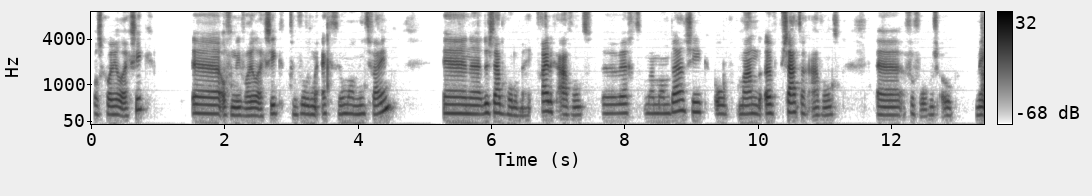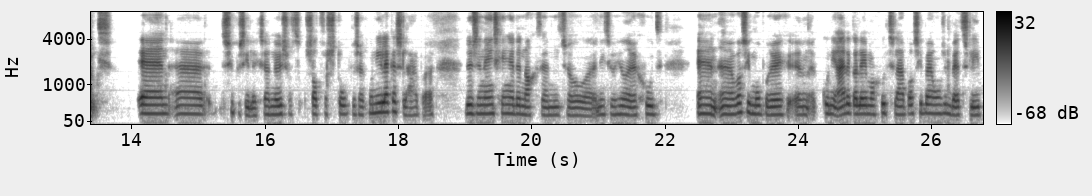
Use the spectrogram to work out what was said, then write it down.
was ik gewoon heel erg ziek, of in ieder geval heel erg ziek. Toen voelde ik me echt helemaal niet fijn. En dus daar begon het mee. Vrijdagavond werd mijn man ziek, op, zaterdagavond uh, vervolgens ook Mees. En uh, super zielig. Zijn neus zat verstopt, dus hij kon niet lekker slapen. Dus ineens gingen de nachten niet zo, uh, niet zo heel erg goed. En was hij mopperig en kon hij eigenlijk alleen maar goed slapen als hij bij ons in bed sliep.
